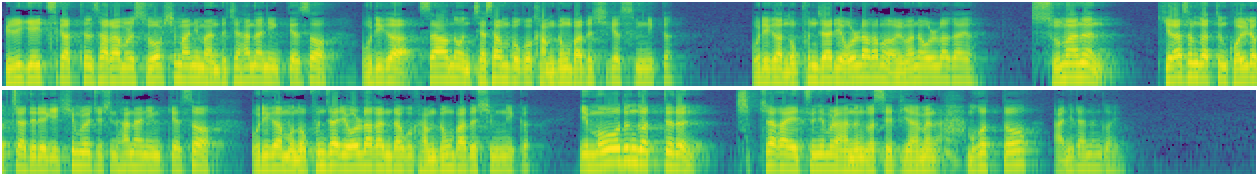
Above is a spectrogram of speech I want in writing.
빌 게이츠 같은 사람을 수없이 많이 만드신 하나님께서 우리가 쌓아놓은 재산 보고 감동받으시겠습니까? 우리가 높은 자리에 올라가면 얼마나 올라가요? 수많은 기라성 같은 권력자들에게 힘을 주신 하나님께서 우리가 뭐 높은 자리에 올라간다고 감동받으십니까? 이 모든 것들은 십자가의 주님을 아는 것에 비하면 아무것도 아니라는 거예요.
